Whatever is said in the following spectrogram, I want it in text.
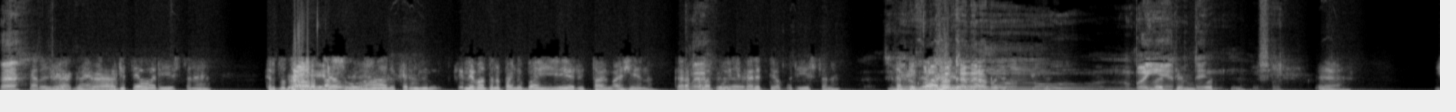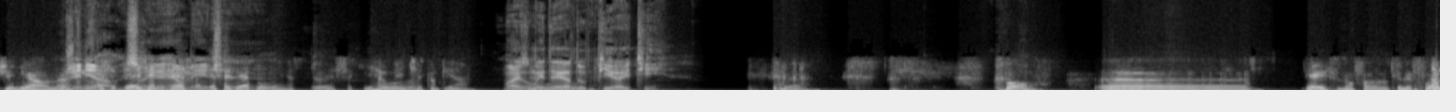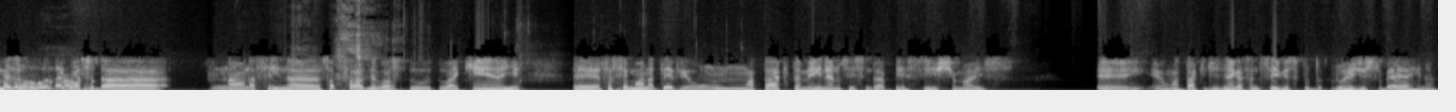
É. O cara já ganha É. de terrorista, né? O cara toda É, hora tá ele é- suando, querendo, levantando pra ir no banheiro e tal, imagina. O cara É. fala, pô, É. esse cara é terrorista, né? Você Tá Colocou a câmera no, no, no banheiro. morto. enfim. É. Genial, né? Genial. essa, Isso ideia, aí essa, realmente essa ideia é é boa, hein? Essa- Isso aqui realmente Boa. é campeão. mais uma Boa, ideia boa. do PIT. É. Bom, ah, e aí, vocês vão falar no telefone? Não, mas o, o negócio da. Não, assim, na- só pra falar do negócio do, do ICANN aí, é, essa semana teve um ataque também, né? Não sei se ainda persiste, mas é, é um ataque de negação de serviço pro, pro registro BR, né?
